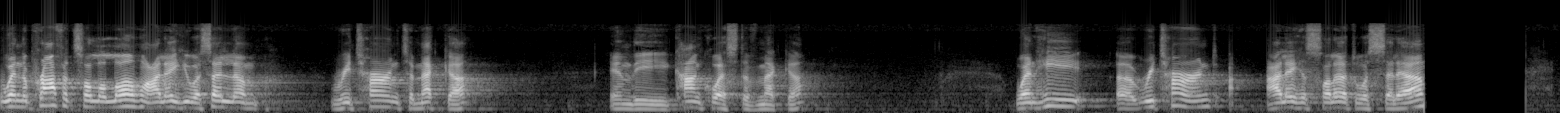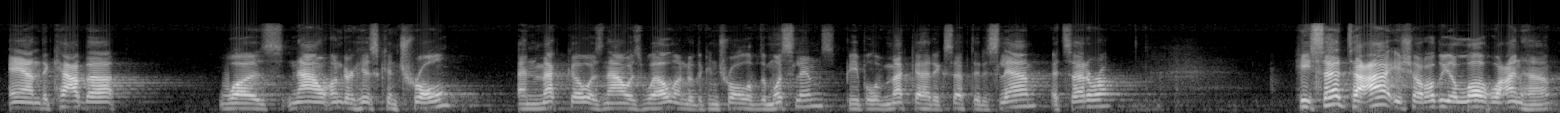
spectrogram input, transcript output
when the Prophet ﷺ returned to Mecca in the conquest of Mecca, when he uh, returned, alayhi salatu wassalam, and the Kaaba was now under his control, and Mecca was now as well under the control of the Muslims. People of Mecca had accepted Islam, etc. He said to Aisha radiallahu anha,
